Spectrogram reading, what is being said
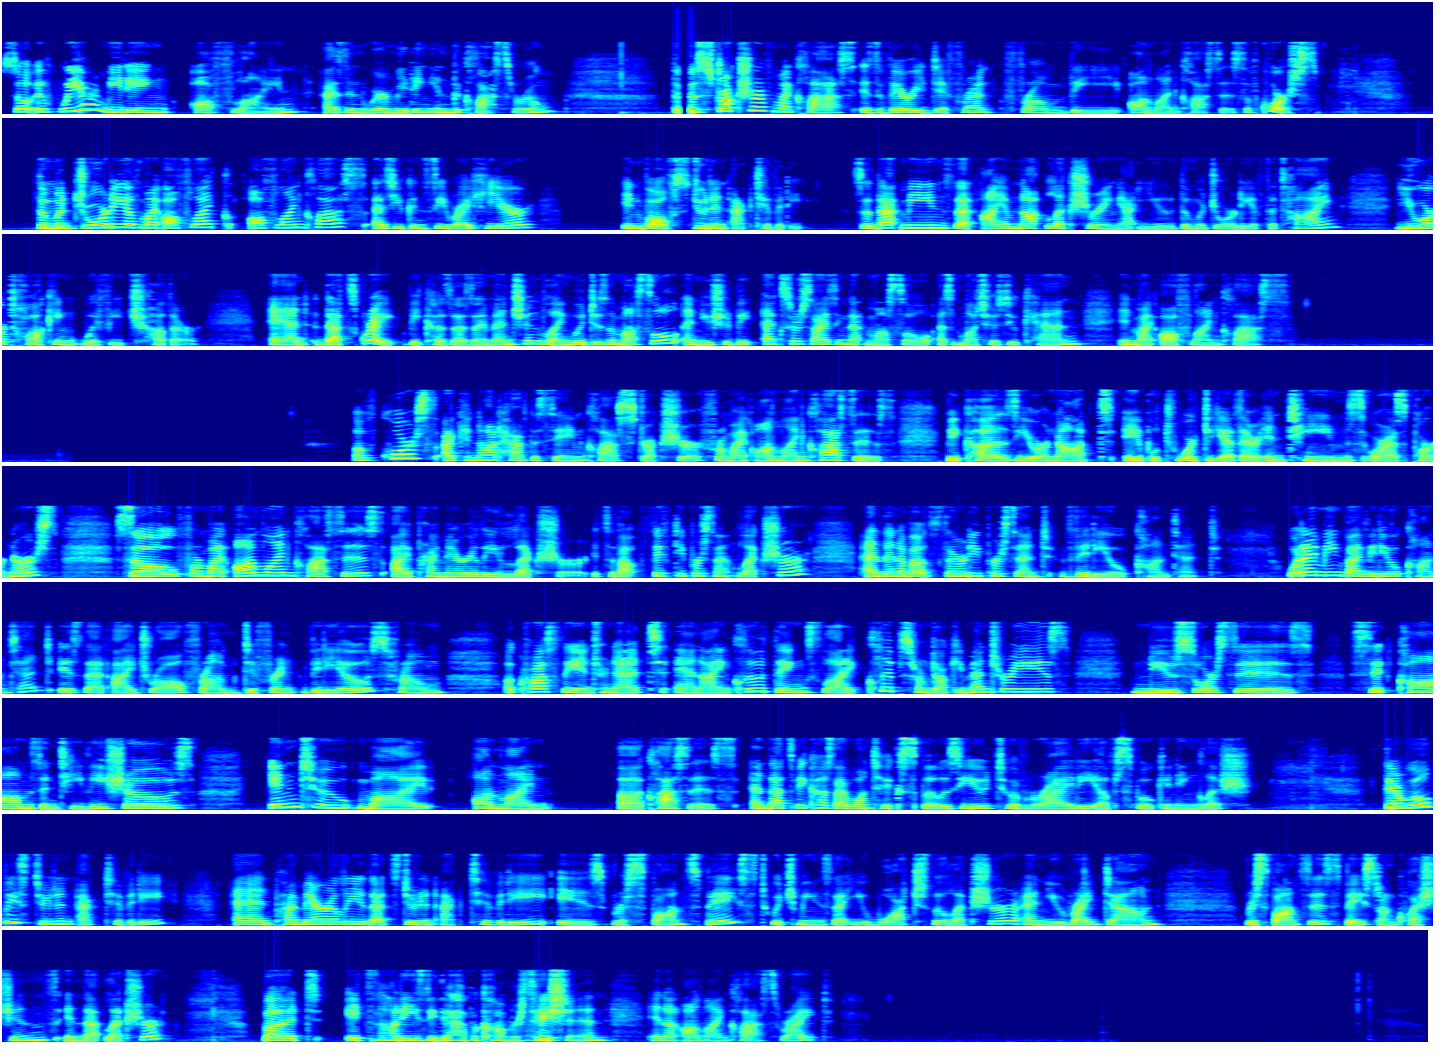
So if we are meeting offline, as in we're meeting in the classroom, the structure of my class is very different from the online classes, of course. The majority of my offline, offline class, as you can see right here, involves student activity. So that means that I am not lecturing at you the majority of the time. You are talking with each other. And that's great because as I mentioned, language is a muscle and you should be exercising that muscle as much as you can in my offline class. Of course, I cannot have the same class structure for my online classes because you're not able to work together in teams or as partners. So for my online classes, I primarily lecture. It's about 50% lecture and then about 30% video content. What I mean by video content is that I draw from different videos from across the internet and I include things like clips from documentaries, news sources, sitcoms and TV shows into my online uh, classes, and that's because I want to expose you to a variety of spoken English. There will be student activity, and primarily that student activity is response-based, which means that you watch the lecture and you write down responses based on questions in that lecture. But it's not easy to have a conversation in an online class, right?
